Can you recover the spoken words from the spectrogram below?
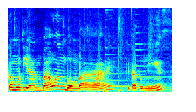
Kemudian bawang bombay kita tumis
